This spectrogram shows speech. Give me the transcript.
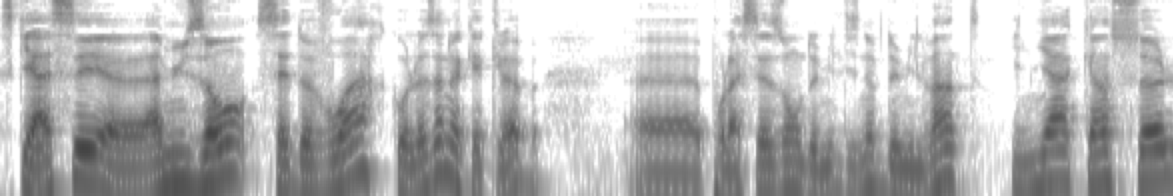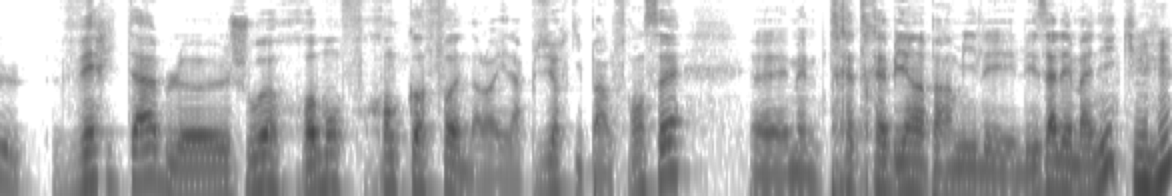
ce qui est assez amusant, c'est de voir qu'au Lausanne Hockey Club, pour la saison 2019-2020, il n'y a qu'un seul véritable euh, joueur roman francophone. Alors il y en a plusieurs qui parlent français, euh, même très très bien parmi les, les alémaniques mhm.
